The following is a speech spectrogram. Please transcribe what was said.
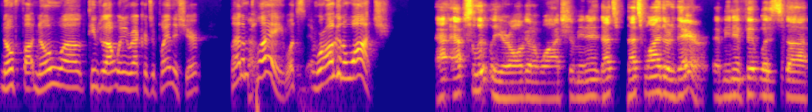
no, no uh, teams without winning records are playing this year. Let them play. What's we're all going to watch. Absolutely, you're all going to watch. I mean, that's that's why they're there. I mean, if it was, uh,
